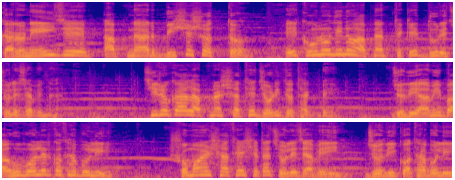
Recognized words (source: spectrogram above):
কারণ এই যে আপনার বিশেষত্ব, এ কোনোদিনও আপনার থেকে দূরে চলে যাবে না। চিরকাল আপনার সাথে জড়িত থাকবে। যদি আমি বাহুবলের কথা বলি, সময়ের সাথে সেটা চলে যাবেই। যদি কথা বলি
